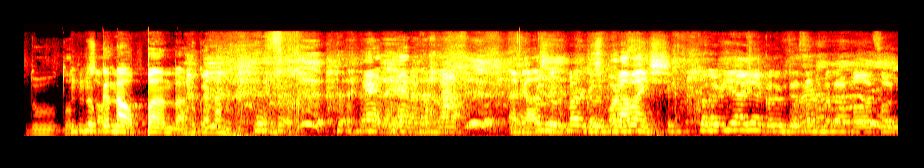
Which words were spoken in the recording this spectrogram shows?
do, do No canal Panda. No canal. era, era, não era? Aquela Parabéns. Quando, yeah, yeah, quando eu me mandar para lá a foto.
